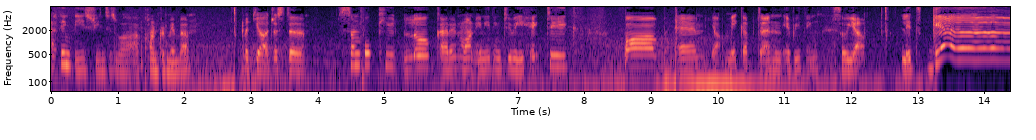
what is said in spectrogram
i think these jeans as well. I can't remember. But yeah just a simple cute look. I didn't want anything to be hectic. Bob and yeah makeup done everything. So yeah let's go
